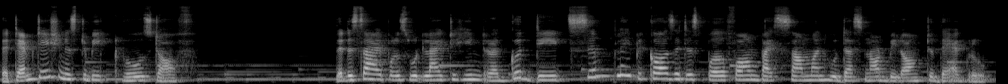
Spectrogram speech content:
The temptation is to be closed off. The disciples would like to hinder a good deed simply because it is performed by someone who does not belong to their group.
